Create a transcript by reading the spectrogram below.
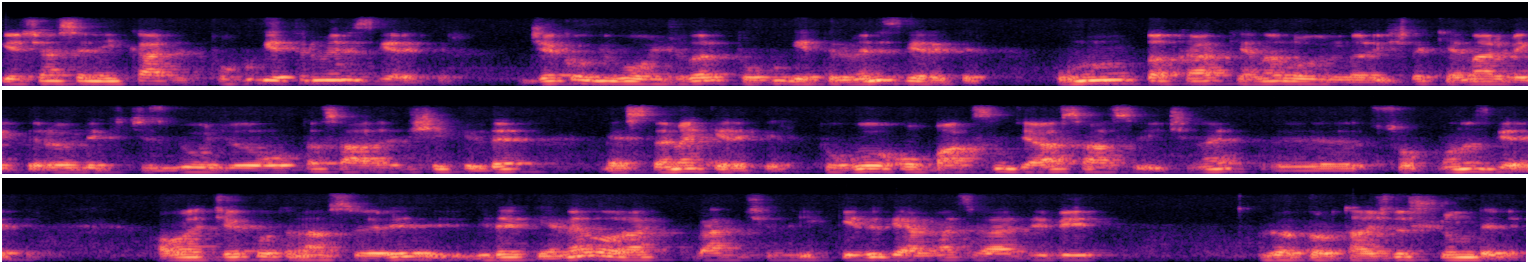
geçen sene Icardi topu getirmeniz gerekir. Ceko gibi oyuncuları topu getirmeniz gerekir. Bunu mutlaka kenar oyunları işte kenar bekleri öndeki çizgi oyuncuları orta sahada bir şekilde beslemek gerekir. Topu o box'ın cihaz sahası içine e, sokmanız gerekir. Ama Ceko transferi bir de genel olarak ben şimdi ilk gelir gelmez verdiği bir röportajda şunu dedi.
